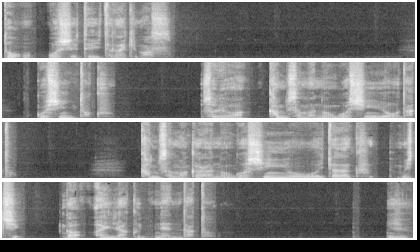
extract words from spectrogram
と教えていただきます。ご神徳それは神様のご信用だと神様からのご信用をいただく道が愛楽理念だという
